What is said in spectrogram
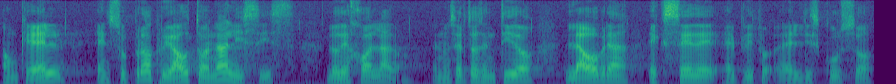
aunque él en su propio autoanálisis lo dejó al lado. En un cierto sentido, la obra excede el, discurso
